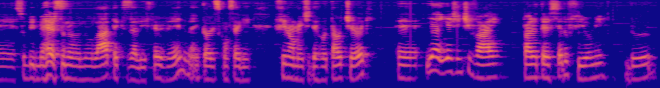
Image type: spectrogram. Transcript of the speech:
é, submerso no, no látex ali fervendo, né? Então eles conseguem finalmente derrotar o Chuck. É, e aí a gente vai para o terceiro filme do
